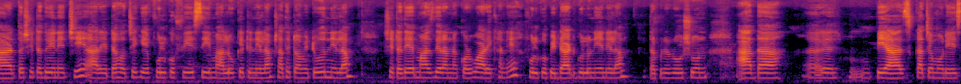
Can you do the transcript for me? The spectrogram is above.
আর তো সেটা ধুয়ে নিচ্ছি। আর এটা হচ্ছে গিয়ে ফুলকপি, সিম, আলু কেটে নিলাম, সাথে টমেটো নিলাম। সেটা দিয়ে মাছ দিয়ে রান্না করব। আর এখানে ফুলকপির ডাঁটগুলো নিয়ে নিলাম। তারপরে রসুন, আদা পেঁয়াজ, কাঁচামরিচ,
